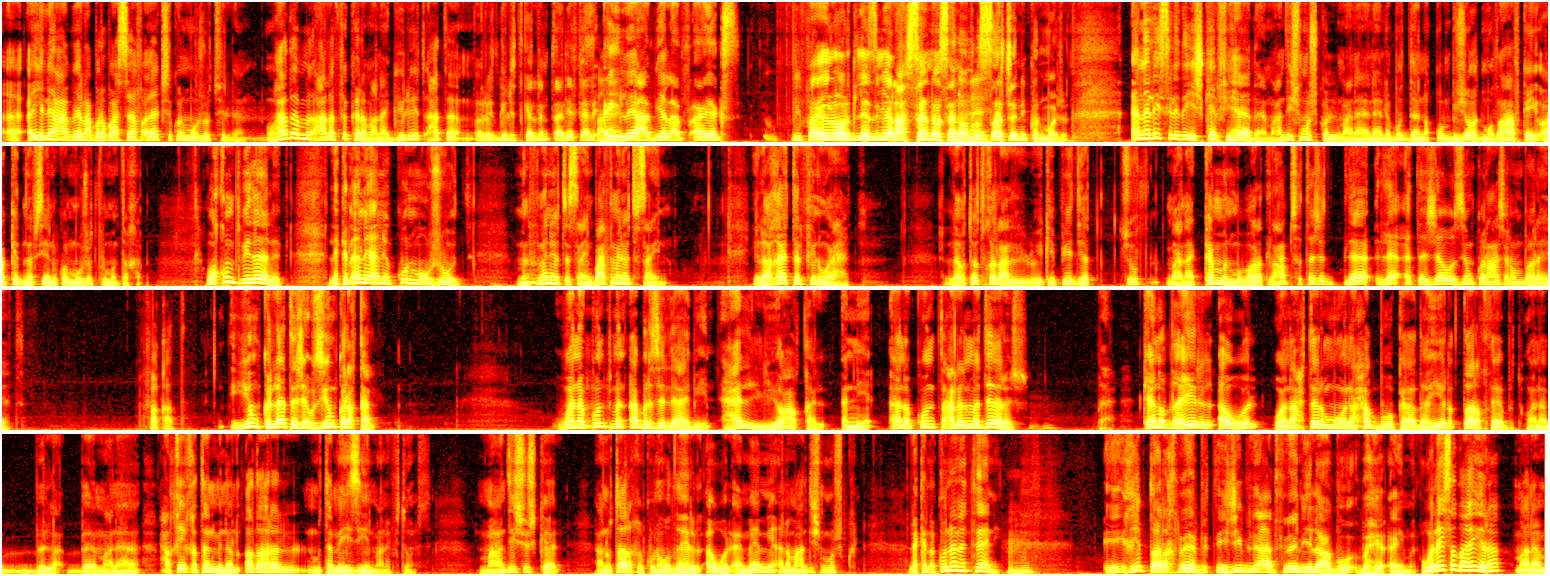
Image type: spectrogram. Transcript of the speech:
أي لاعب يلعب ربع ساعة في اياكس يكون موجود في اللان وهذا على فكرة معناها جوليت حتى أريد جوليت قال لي صحيح. أي لاعب يلعب في اياكس في فاينورد لازم يلعب سنة وسنة. ونص عشان يكون موجود. أنا ليس لدي إشكال في هذا. ما عنديش مشكل معناها أنا لابد أن اقوم بجهد مضاعف كي أؤكد نفسي أن اكون موجود في المنتخب. وقمت بذلك. لكن أنا أن اكون موجود من 98 بعد 98 إلى غاية 2001 لو تدخل على الويكيبيديا تشوف معناها كم من مباراة لعب ستجد لا لا أتجاوز يمكن عشر مباريات. فقط. يمكن لا أتجاوز يمكن أقل. وأنا كنت من أبرز اللاعبين. هل يعقل أني أنا كنت على المدارج؟ كان الظهير الأول وأنا أحترمه وأنا أحبه كظهير طارق ثابت. وأنا معناها حقيقة من الأظهرة المتميزين معنا في تونس. ما عنديش إشكال. أنه طارق يكون هو الظهير الأول أمامي أنا ما عنديش مشكل. لكن أكون أنا الثاني. يغيب طارق ثابت يجيب لاعب ثاني يلعبه ظهير أيمن. وليس ظهيرا معنى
